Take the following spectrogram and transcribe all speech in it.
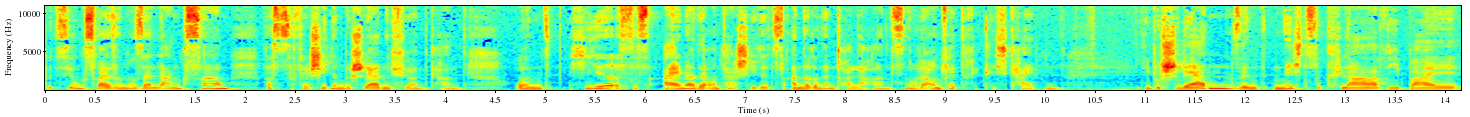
beziehungsweise nur sehr langsam, was zu verschiedenen Beschwerden führen kann. Und hier ist es einer der Unterschiede zu anderen Intoleranzen oder Unverträglichkeiten. Die Beschwerden sind nicht so klar wie bei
